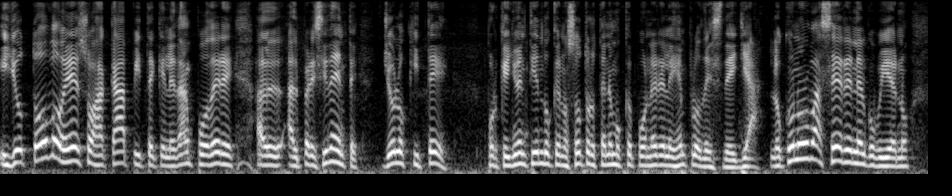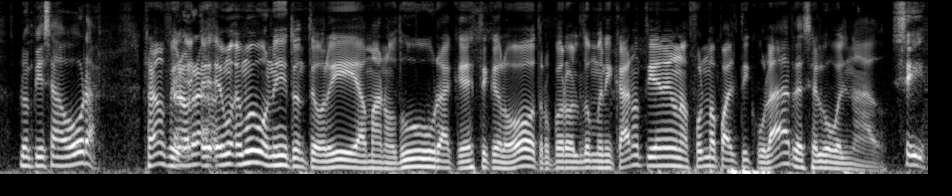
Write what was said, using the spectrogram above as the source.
Y yo todos esos acápites que le dan poderes al, al presidente, yo los quité. Porque yo entiendo que nosotros tenemos que poner el ejemplo desde ya. Lo que uno va a hacer en el gobierno, lo empieza ahora. Ramfi, Pero, es, Ra- es- es muy bonito en teoría, mano dura, que este y que lo otro, pero el dominicano tiene una forma particular de ser gobernado. Sí.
